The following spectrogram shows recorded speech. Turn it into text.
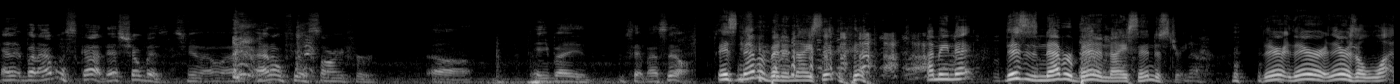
And, but I'm with Scott. That's show business. You know, I, I don't feel sorry for uh, anybody except myself. It's never been a nice. I mean, that, this has never been a nice industry. There, there, there is a lot.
